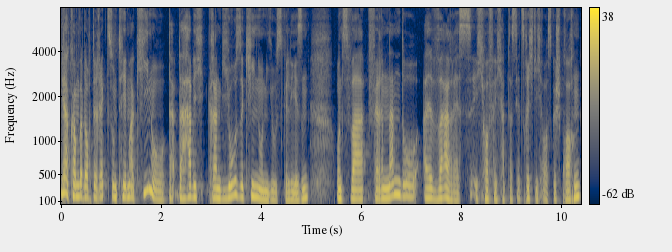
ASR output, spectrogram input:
Ja, kommen wir doch direkt zum Thema Kino. Da, da habe ich grandiose Kino-News gelesen. Und zwar Fernando Alvarez. Ich hoffe, ich habe das jetzt richtig ausgesprochen.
